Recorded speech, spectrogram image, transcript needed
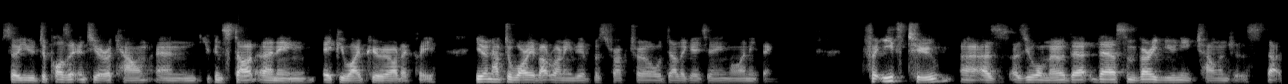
So you deposit into your account and you can start earning APY periodically you don't have to worry about running the infrastructure or delegating or anything. For ETH2, uh, as, as you all know, there, there are some very unique challenges that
